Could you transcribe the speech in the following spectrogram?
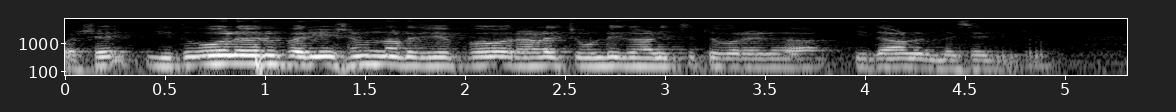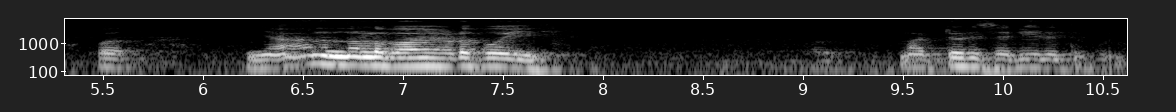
പക്ഷെ ഇതുപോലെ ഒരു പരീക്ഷണം നടത്തിയപ്പോൾ ഒരാളെ ചൂണ്ടിക്കാണിച്ചിട്ട് പറയുന്നത് ഇതാണ് എന്റെ ശരീരം. അപ്പൊ ഞാൻ എന്നുള്ള ഭാവം എവിടെ പോയി? മറ്റൊരു ശരീരത്തിൽ പോയി.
